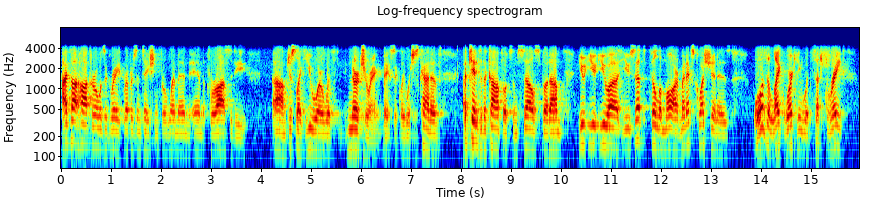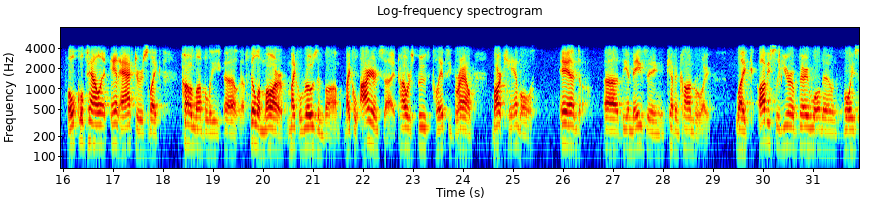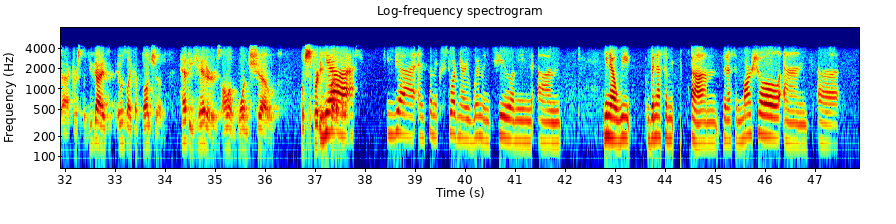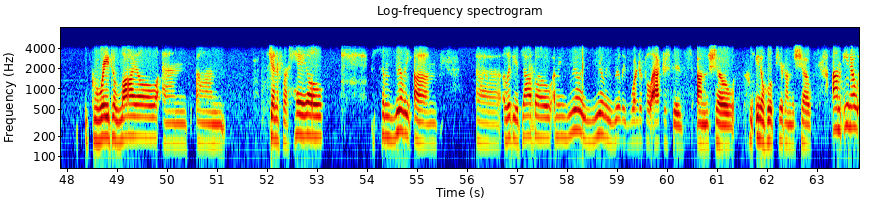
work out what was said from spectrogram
I thought Hawkgirl was a great representation for women and the ferocity, um, just like you were with nurturing, basically, which is kind of akin to the comic books themselves. But um, you you you uh, you said Phil LaMarr. My next question is, what was it like working with such great vocal talent and actors like Carl Lumbly, uh, Phil LaMarr, Michael Rosenbaum, Michael Ironside, Powers Boothe, Clancy Brown, Mark Hamill, and uh, the amazing Kevin Conroy. Like, obviously, you're a very well-known voice actress, but you guys, it was like a bunch of heavy hitters all in one show, which is pretty yeah, incredible. Yeah, and some extraordinary women too. I mean, um, you know, we Vanessa um, Vanessa Marshall and uh, Grey DeLisle and um, Jennifer Hale, some really um, uh, Olivia d'Abo. I mean, really, really, really wonderful actresses on the show. Who you know who appeared on the show. Um, you know,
